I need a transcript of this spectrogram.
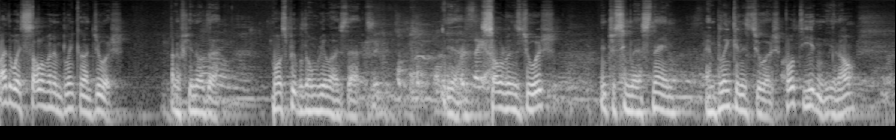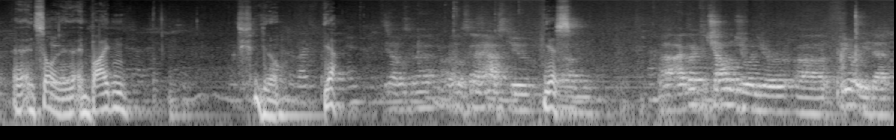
By the way, Sullivan and Blinken are Jewish. I don't know if you know that. Most people don't realize that. Yeah. Sullivan is Jewish. Interesting last name. And Blinken is Jewish. Both Yidden, you know. And, and so on. And, and Biden, you know. Yeah. Yeah, I was gonna, I was gonna ask you. Yes. um, uh, I'd like to challenge you on your uh, theory that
